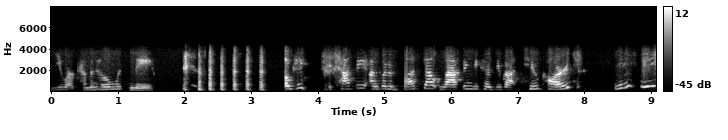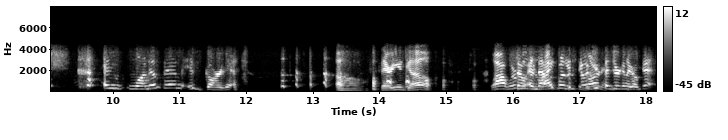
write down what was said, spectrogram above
"You are coming home with me." Okay, Cathy, I'm going to bust out laughing because you got two cards, and one of them is garnet. oh, there you go. Wow, we're so, moving right was one of the into you garnet. said you're going to go get.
